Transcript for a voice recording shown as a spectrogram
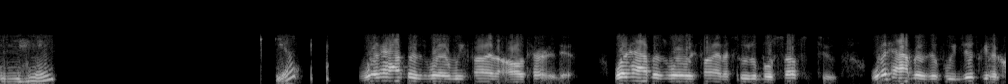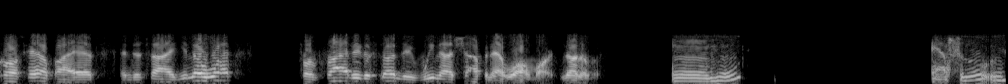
Mhm. Yep. What happens when we find an alternative? What happens when we find a suitable substitute? What happens if we just get a crosshair bias and decide, you know what? From Friday to Sunday, we're not shopping at Walmart. None of us. Mhm. Absolutely.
